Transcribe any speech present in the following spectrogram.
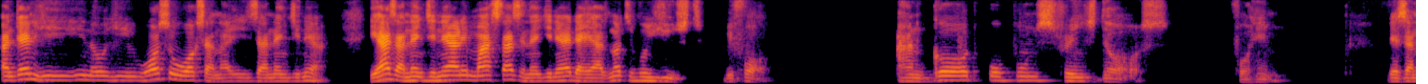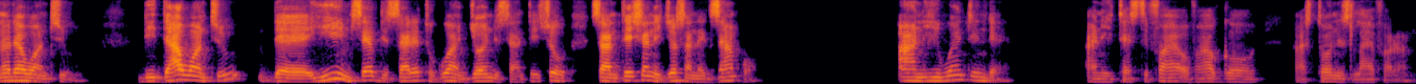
And then he, you know, he also works and he's an engineer. He has an engineering master's in engineering that he has not even used before. And God opened strange doors for him. There's another one too did that one too. The, he himself decided to go and join the sanitation. So sanitation is just an example. And he went in there and he testified of how God has turned his life around.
